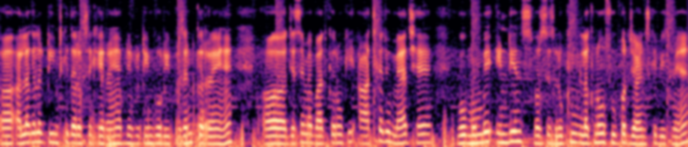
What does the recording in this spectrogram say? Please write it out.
अलग अलग टीम्स की तरफ़ से खेल रहे हैं, अपनी अपनी टीम को रिप्रेजेंट कर रहे हैं। और जैसे मैं बात करूँ कि आज का जो मैच है, वो Mumbai Indians versus Lucknow super giants के बीच में है।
